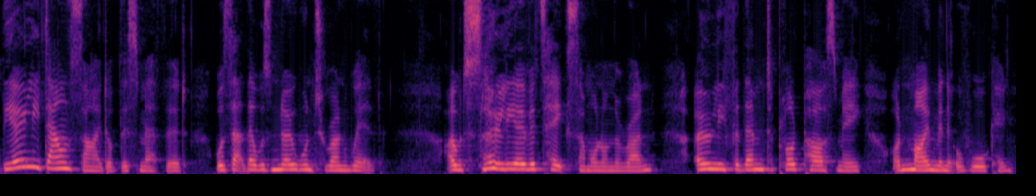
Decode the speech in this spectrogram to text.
The only downside of this method was that there was no one to run with. I would slowly overtake someone on the run, only for them to plod past me on my minute of walking.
